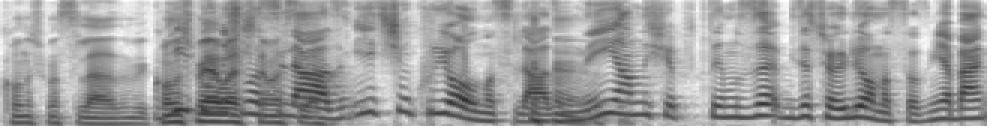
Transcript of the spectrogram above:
konuşması lazım. Bir Dil konuşmaya konuşması başlaması lazım. İletişim kuruyor olması lazım. Neyi yanlış yaptığımızı bize söylüyor olması lazım. Ya ben e,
